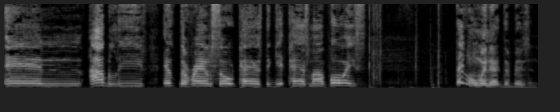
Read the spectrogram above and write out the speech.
And I believe if the Rams so pass to get past my boys, they're to win that division.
